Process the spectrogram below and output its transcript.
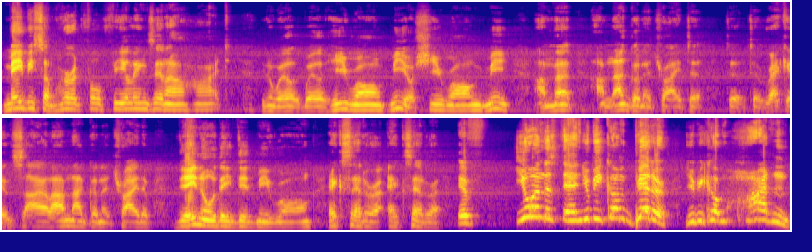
maybe some hurtful feelings in our heart. You know, well, well, he wronged me or she wronged me. I'm not I'm not going to try to, to, to reconcile. I'm not going to try to, they know they did me wrong, etc., etc. If you understand, you become bitter, you become hardened.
